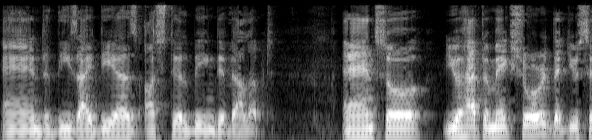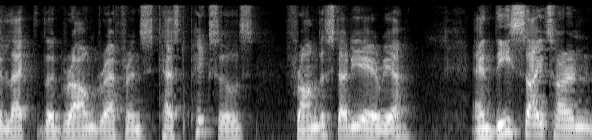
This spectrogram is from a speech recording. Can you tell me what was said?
and these ideas are still being developed. And so you have to make sure that you select the ground reference test pixels from the study area. And these sites are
